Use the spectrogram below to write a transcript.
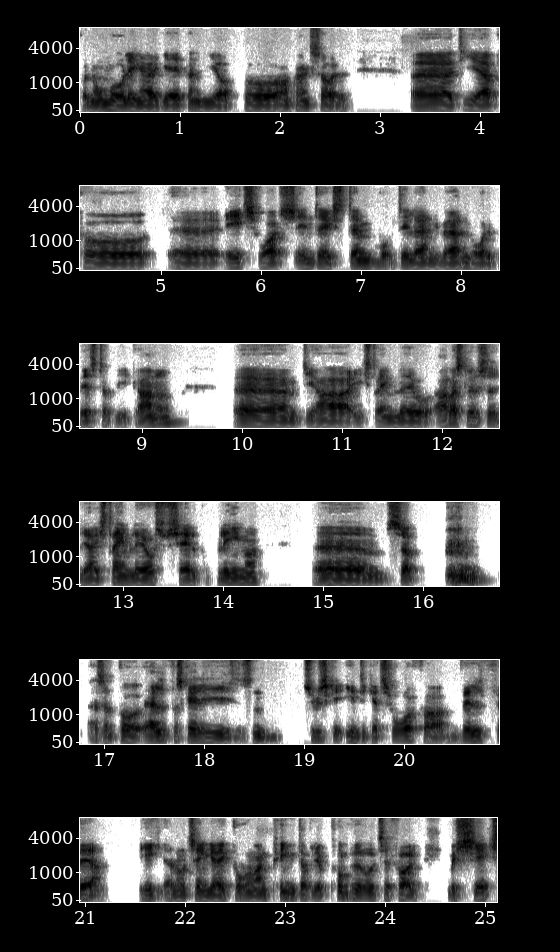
på nogle målinger er Japan lige op på omgangshøjde. Øh, de er på øh, Age Watch Index, dem, det land i verden, hvor det er bedst at blive gammel. Øh, de har ekstremt lav arbejdsløshed, de har ekstremt lave sociale problemer. Øh, så altså på alle forskellige sådan, typiske indikatorer for velfærd, ikke, og nu tænker jeg ikke på, hvor mange penge, der bliver pumpet ud til folk med checks,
